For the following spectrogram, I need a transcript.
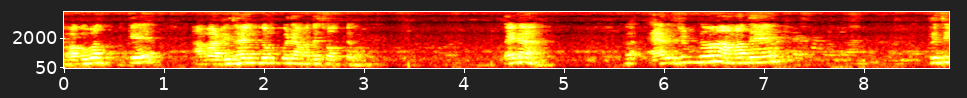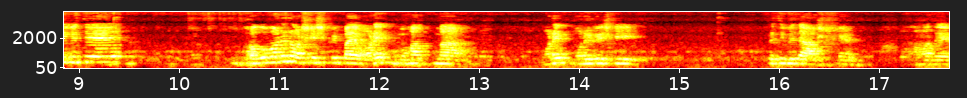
ভগবতকে আবার হৃদয়ঙ্গম করে আমাদের চলতে হবে। তাই না? এর জন্য আমাদের পৃথিবীতে ভগবানের অশেষ কৃপায় অনেক মহাত্মা, অনেক মনি ঋষি পৃথিবীতে আসছেন আমাদের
